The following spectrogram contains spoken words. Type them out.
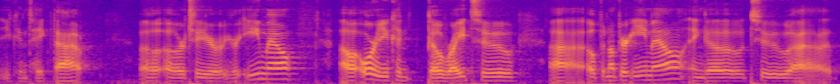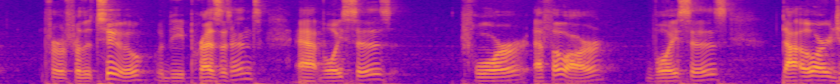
you can take that uh, over to your, your email, uh, or you could go right to uh, open up your email and go to, for, for the two, would be president at voices for FOR, voices.org.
